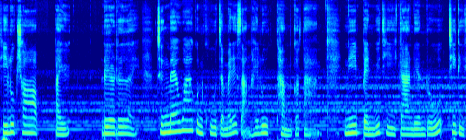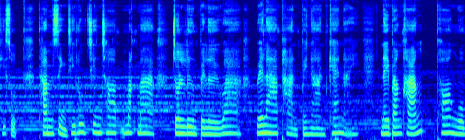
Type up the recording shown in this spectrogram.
ที่ลูกชอบไปเรื่อยๆ ถึงแม้ว่าคุณครูจะไม่ได้สั่งให้ลูกทำก็ตาม นี่เป็นวิธีการเรียนรู้ที่ดีที่สุด ทำสิ่งที่ลูกชื่นชอบมาก ๆ จนลืมไปเลยว่า เวลาผ่านไปนานแค่ไหน ในบางครั้ง พ่องม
